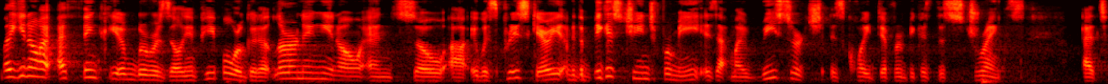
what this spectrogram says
but you know, I, I think you know, we're resilient people. We're good at learning, you know, and so uh, it was pretty scary. I mean, the biggest change for me is that my research is quite different because the strengths at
